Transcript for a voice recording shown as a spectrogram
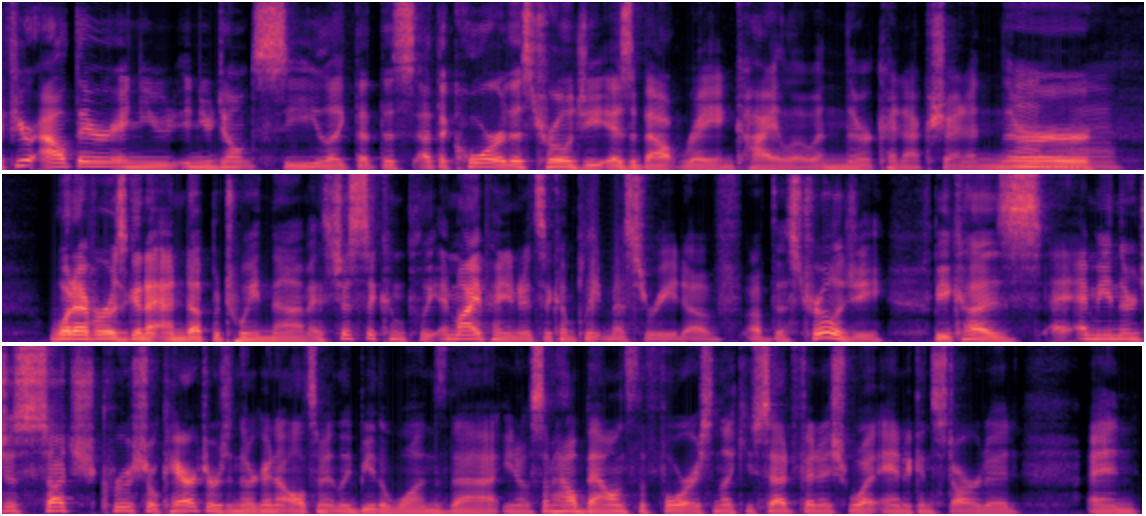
if you're out there and you and you don't see like that this at the core this trilogy is about Rey and Kylo and their connection and their mm-hmm. whatever is going to end up between them. It's just a complete in my opinion it's a complete misread of of this trilogy because I mean they're just such crucial characters and they're going to ultimately be the ones that, you know, somehow balance the force and like you said finish what Anakin started and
